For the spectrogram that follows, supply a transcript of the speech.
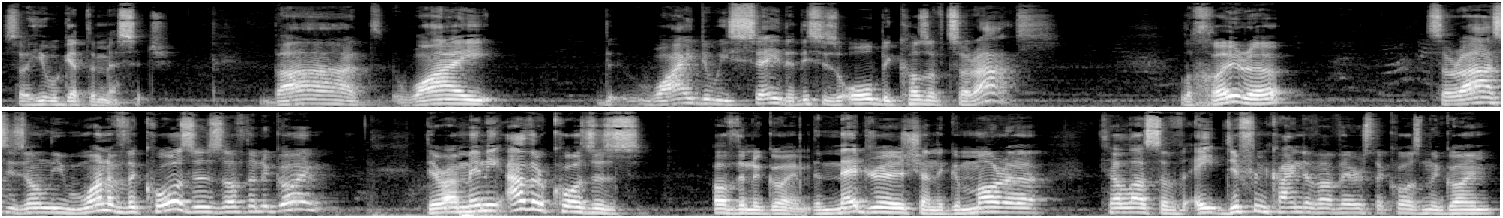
so he will get the message. But why? Why do we say that this is all because of tzaras? L'chayra, tzaras is only one of the causes of the negoim. There are many other causes of the negoim. The Medrash and the Gemara tell us of eight different kind of averes that cause negoim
